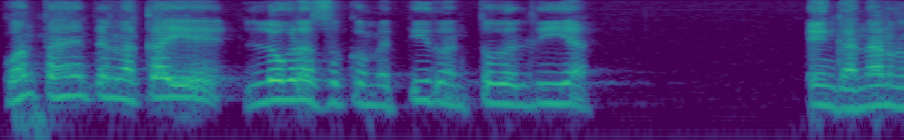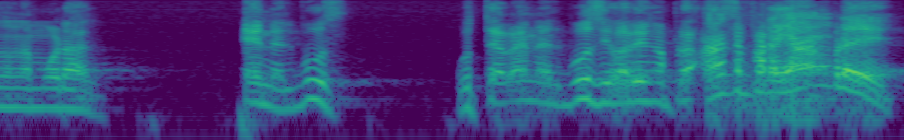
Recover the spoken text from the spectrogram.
¿Cuánta gente en la calle logra su cometido en todo el día en ganarnos la moral? en el bus. Usted va en el bus y va bien a ¡Hágase para allá, hombre!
